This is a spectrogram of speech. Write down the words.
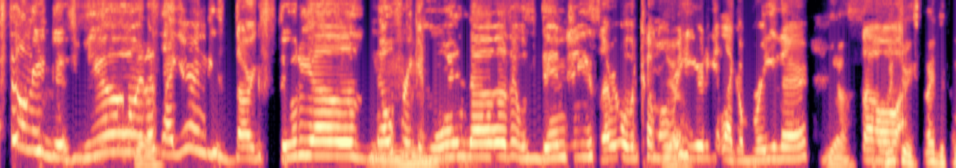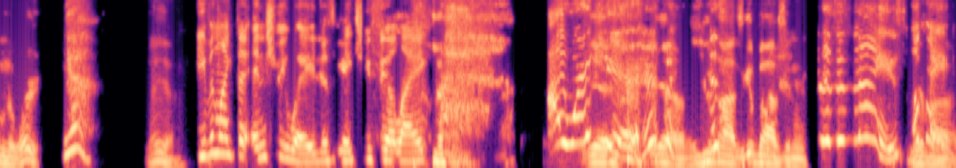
still need this view. And it's like you're in these dark studios, no Mhm. freaking windows. It was dingy. So everyone would come over Yeah. here to get like a breather. Yeah. So Makes you excited to come to work. yeah, Yeah, yeah. even like the entryway just makes you feel like, "Ah, I work yeah. here. yeah. Good vibes. Good vibes in here. This is nice. Good Okay. vibes.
